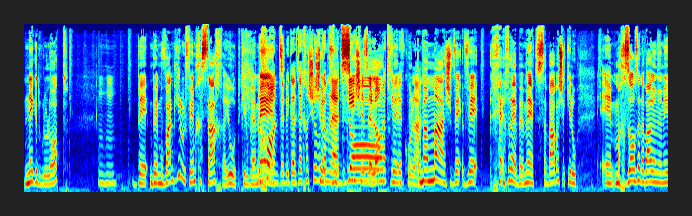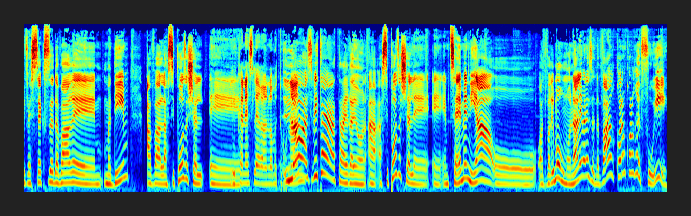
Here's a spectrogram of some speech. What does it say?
נגד גלולות. במובן כאילו לפעמים חסר אחריות, כאילו באמת... נכון, ובגלל זה חשוב גם להדגיש שזה לא מתאים ו- לכולן. ממש, וחבר'ה, באמת, סבבה שכאילו, מחזור זה דבר יומיומי וסקס זה דבר אה, מדהים, אבל הסיפור הזה של... אה, להיכנס להיריון לא מתוכנן. לא, עזבי את ההיריון. הסיפור הזה של אה, אה, אמצעי מניעה, או, או הדברים ההורמונליים האלה, זה דבר קודם כל רפואי.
